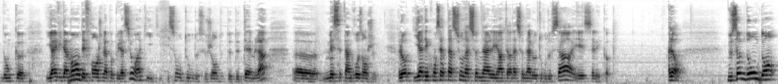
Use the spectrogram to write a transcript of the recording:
Donc il y a évidemment des franges de la population hein, qui, sont autour de ce genre de, de- de thème-là, mais c'est un gros enjeu. Alors il y a des concertations nationales et internationales autour de ça, et c'est les COP. Alors, nous sommes donc dans.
